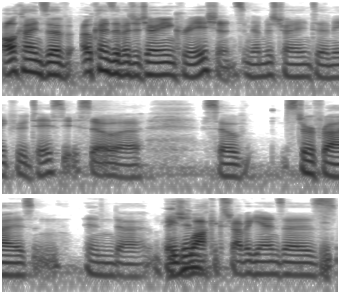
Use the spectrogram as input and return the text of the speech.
all kinds of all kinds of vegetarian creations. I mean, I'm just trying to make food tasty. So uh, so stir fries and and uh, big Asian? wok extravaganzas,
